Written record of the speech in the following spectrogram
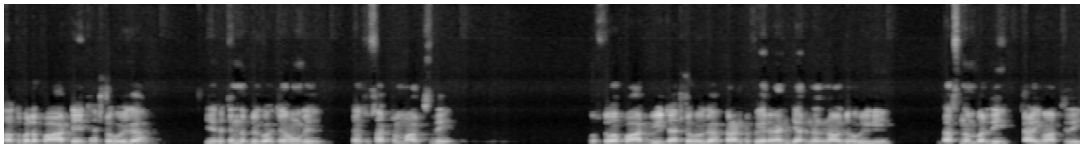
ਸਭ ਤੋਂ ਪਹਿਲਾਂ ਪਾਰਟ ਏ ਟੈਸਟ ਹੋਵੇਗਾ ਜਿਸ ਵਿੱਚ 90 ਕੁਐਸਚਨ ਹੋਣਗੇ 360 ਮਾਰਕਸ ਦੇ। ਉਸ ਤੋਂ ਬਾਅਦ ਪਾਰਟ ਬੀ ਟੈਸਟ ਹੋਵੇਗਾ current affair and general knowledge ਹੋਵੇਗੀ 10 ਨੰਬਰ ਦੀ 40 ਮਾਰਕਸ ਦੀ।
